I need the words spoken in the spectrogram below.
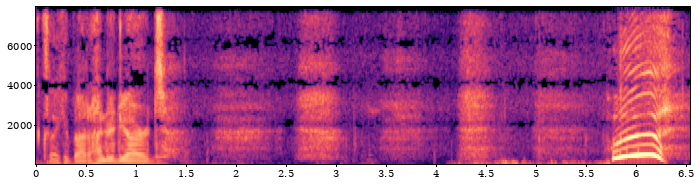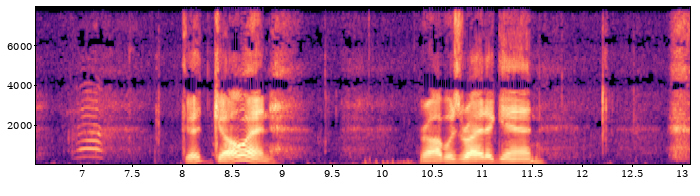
Looks like about 100 yards. Woo! Good going. Rob was right again.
